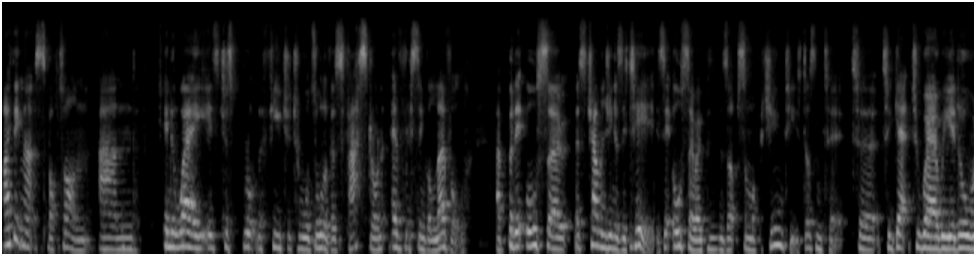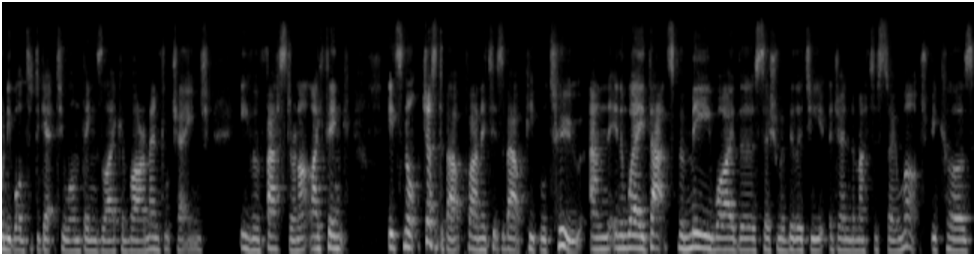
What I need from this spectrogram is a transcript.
I think that's spot on, and in a way, it's just brought the future towards all of us faster on every single level. Uh, but it also, as challenging as it is, it also opens up some opportunities, doesn't it, to to get to where we had already wanted to get to on things like environmental change even faster. And I, I think it's not just about planet; it's about people too. And in a way, that's for me why the social mobility agenda matters so much because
